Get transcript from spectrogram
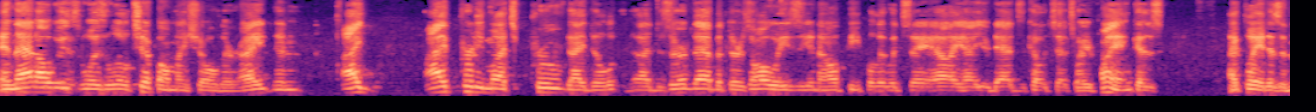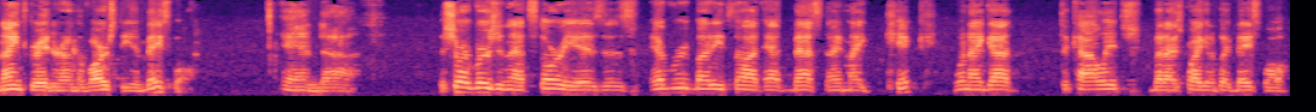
and that always was a little chip on my shoulder, right? And I, I pretty much proved I de- uh, deserved that, but there's always, you know, people that would say, "Oh, yeah, your dad's the coach, that's why you're playing," because I played as a ninth grader on the varsity in baseball, and. uh the short version of that story is is everybody thought at best I might kick when I got to college, but I was probably going to play baseball.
